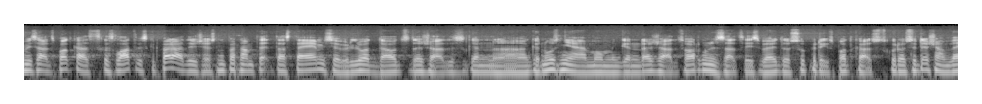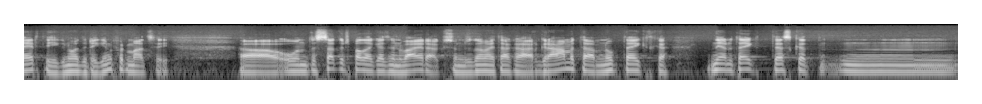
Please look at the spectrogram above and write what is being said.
Visādas podkāstus, kas latviešu ir parādījušies, nu, par tām tās tēmas jau ir ļoti daudz dažādas. Gan, gan uzņēmumi, gan dažādas organizācijas veido superīgus podkāstus, kuros ir tiešām vērtīga, noderīga informācija. Uh, Uh, un tas saturs paliek aizvien vairāks. Un es domāju, tā kā ar grāmatām, nu, teikt, ka, jā, nu, teikt, tas, ka, mm,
